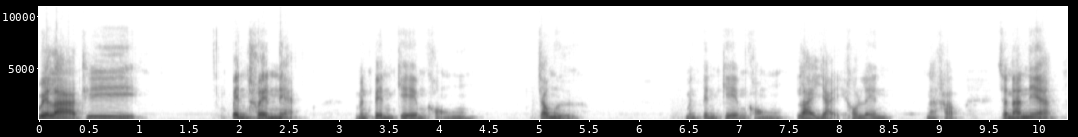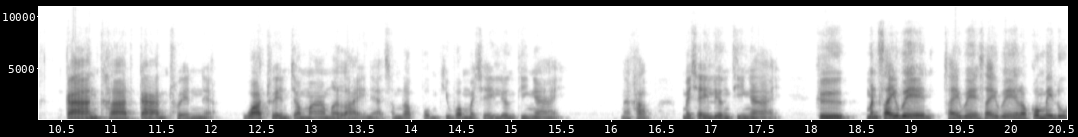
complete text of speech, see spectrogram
เวลาที่เป็นเทรนด์เนี่ย มันเป็นเกมของเจ้ามือ มันเป็นเกมของรายใหญ่เขาเล่นนะครับ ฉะนั้นเนี่ยการคาดการเทรนด์เนี่ย ว่าเทรนด์จะมาเมื่อไหร่เนี่ยสำหรับผมคิดว่าไม่ใช่เรื่องที่ง่ายนะครับ ไม่ใช่เรื่องที่ง่าย คือมันไซเวย์ไซเวย์ไซเวย์เราก็ไม่รู้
